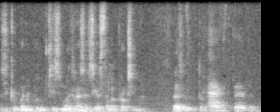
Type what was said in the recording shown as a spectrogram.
Así que bueno, pues muchísimas gracias y hasta la próxima. Gracias, doctor. Hasta luego.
